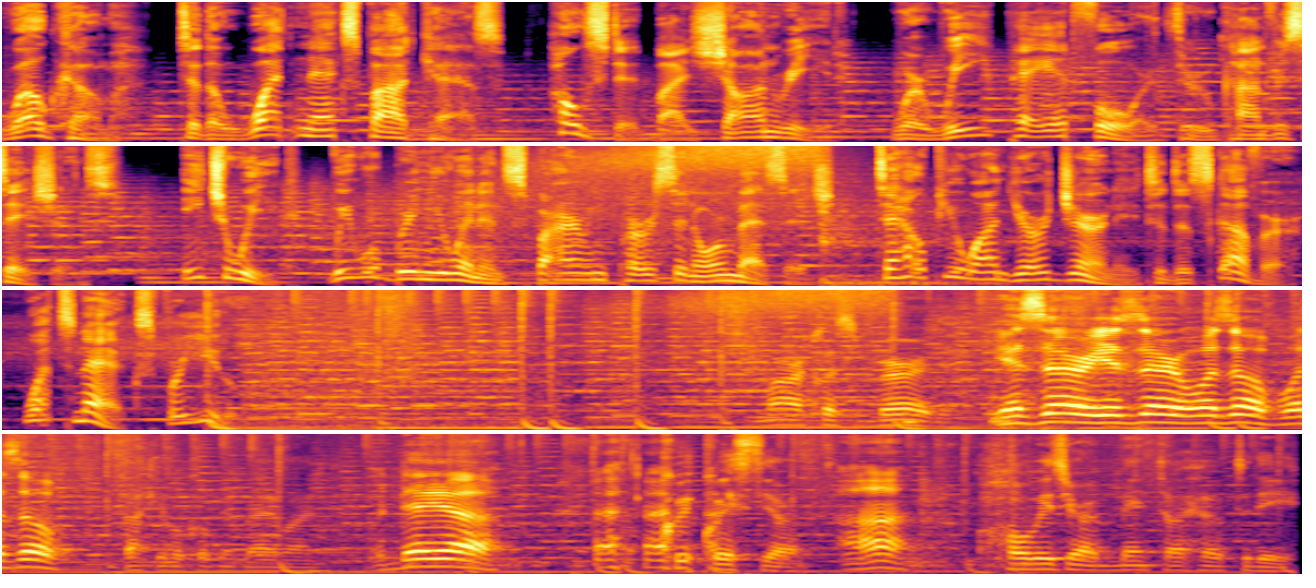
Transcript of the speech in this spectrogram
Welcome to the What Next podcast, hosted by Sean Reed, where we pay it forward through conversations. Each week, we will bring you an inspiring person or message to help you on your journey to discover what's next for you. Marcus Bird. Yes, sir. Yes, sir. What's up? What's up? Thank you for coming by, man. Good day, uh. Quick question. Uh-huh. How is your mental health today?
